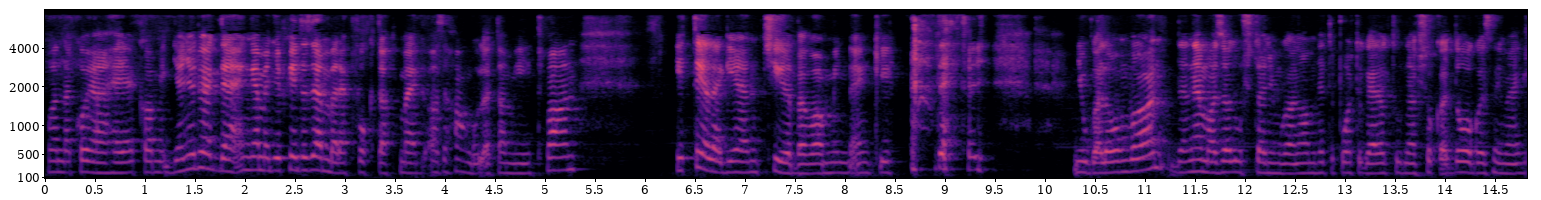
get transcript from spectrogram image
vannak olyan helyek, amik gyönyörűek, de engem egyébként az emberek fogtak meg, az a hangulat, ami itt van. Itt tényleg ilyen csillbe van mindenki. Tehát, hogy nyugalom van, de nem az a nyugalom, tehát a portugálok tudnak sokat dolgozni, meg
